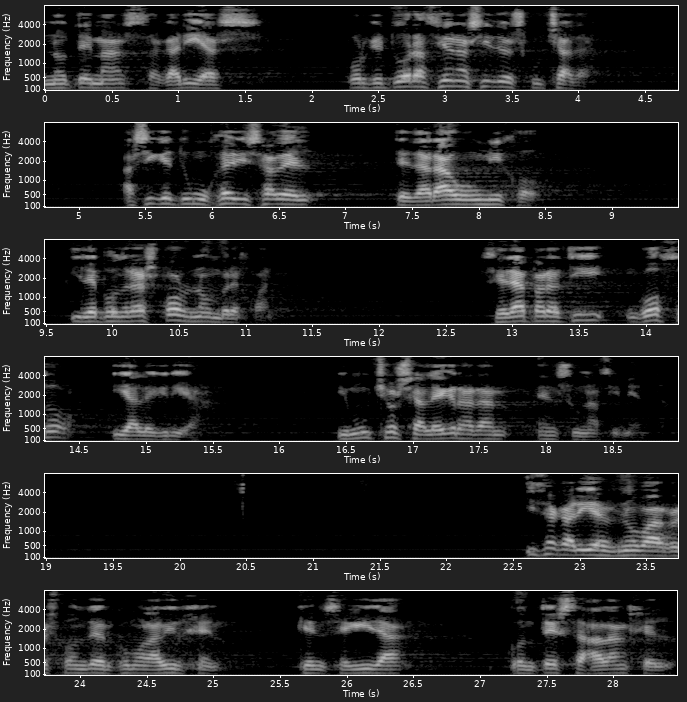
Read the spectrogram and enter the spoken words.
no temas, Zacarías, porque tu oración ha sido escuchada. Así que tu mujer Isabel te dará un hijo y le pondrás por nombre Juan. Será para ti gozo y alegría, y muchos se alegrarán en su nacimiento. Y Zacarías no va a responder como la Virgen, que enseguida contesta al ángel,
